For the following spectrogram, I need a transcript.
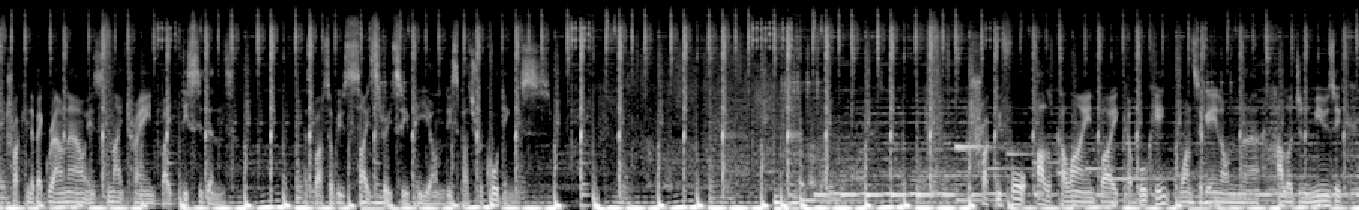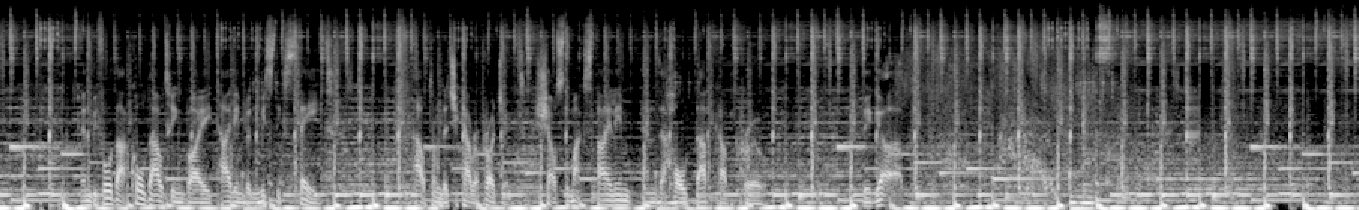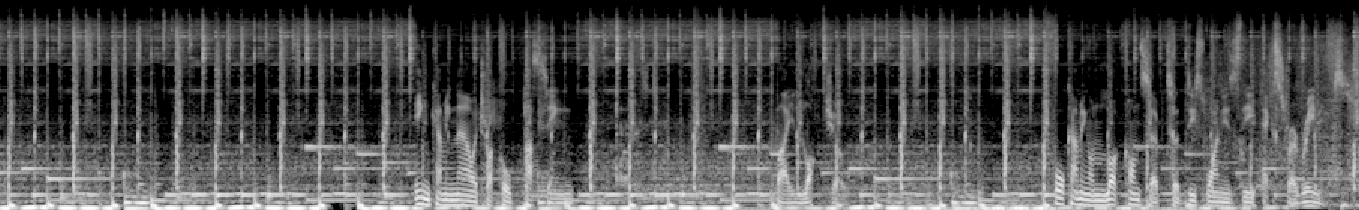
Track in the background now is Night Train by Dissident as part of his Side Street EP on Dispatch Recordings. Track before Alkaline by Kabuki, once again on uh, Halogen Music. And before that, Cold Outing by Thailand and Mystic State, out on the Chikara project. Shouts to Max Thailim and the whole Dubcap crew. Big up! Incoming now a track called Passing by Lockjaw. Before coming on Lock Concept, this one is the extra remix.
